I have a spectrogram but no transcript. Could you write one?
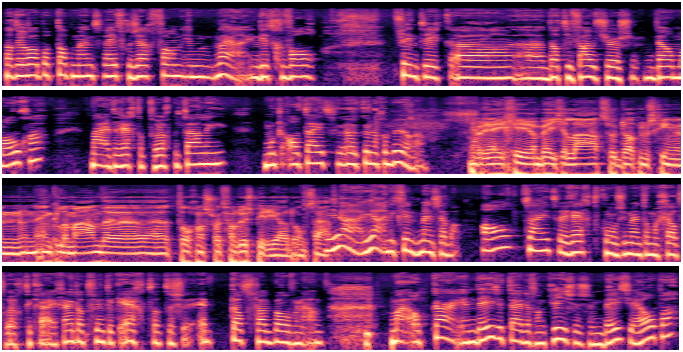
dat Europa op dat moment heeft gezegd van in, nou ja, in dit geval vind ik uh, uh, dat die vouchers wel mogen. Maar het recht op terugbetaling moet altijd kunnen gebeuren. We reageren een beetje laat, zodat misschien een, een enkele maanden uh, toch een soort van rustperiode ontstaat. Ja, ja, en ik vind mensen hebben altijd recht, consument, om hun geld terug te krijgen. Dat vind ik echt, dat, is, dat staat bovenaan. Maar elkaar in deze tijden van crisis een beetje helpen.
